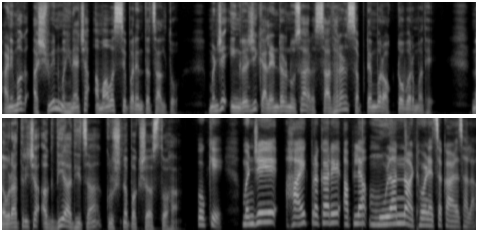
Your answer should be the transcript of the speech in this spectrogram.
आणि मग अश्विन महिन्याच्या अमावस्येपर्यंत चालतो म्हणजे इंग्रजी कॅलेंडरनुसार साधारण सप्टेंबर ऑक्टोबरमध्ये. नवरात्रीच्या अगदी आधीचा कृष्ण पक्ष असतो हा. ओके म्हणजे हा एक प्रकारे आपल्या मुळांना आठवण्याचा काळ झाला.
